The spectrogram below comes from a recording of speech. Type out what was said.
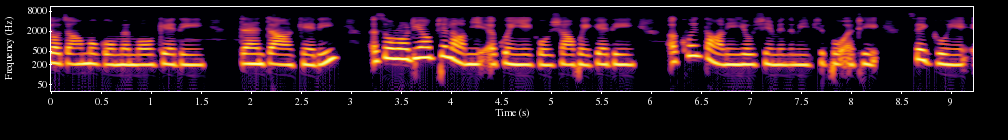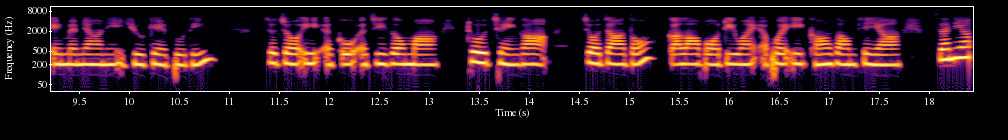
ကြော်ကြားမှုကိုမမောခဲ့သည်တန်တာခဲ့သည်အဆိုတော်တယောက်ဖြစ်လာမည့်အခွင့်အရေးကိုရှာဖွေခဲ့သည်အခွင့်သာလျင်ရုပ်ရှင်မင်းသမီးဖြစ်ဖို့အထိစိတ်ကူးရင်အိမ်မက်များနှင့်ယူခဲ့ပူသည် ကြော်ကြော်ဤအကိုအကြီးဆုံးမှာထိုချိန်ကကြော်ကြသောကာလာပေါ်တီဝိုင်းအဖွဲ့၏ခေါင်းဆောင်ဖြစ်ရာစန္ဒယာ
